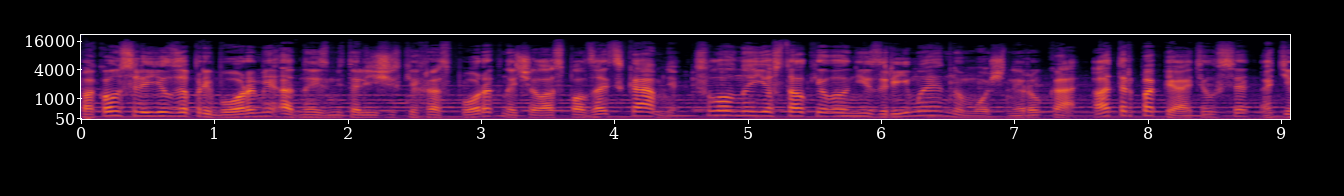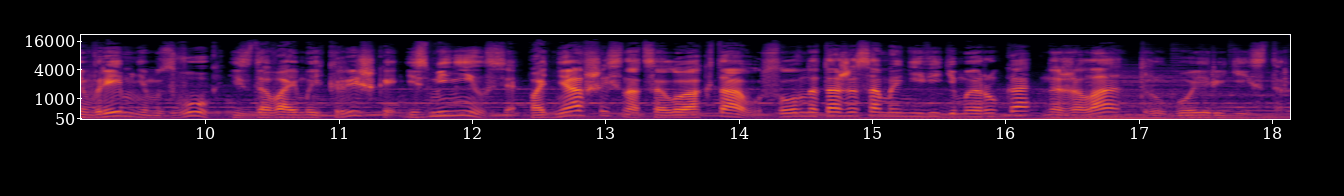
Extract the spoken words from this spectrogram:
Пока он следил за приборами, одна из металлических распорок начала сползать с камня, словно ее сталкивала незримая, но мощная рука. Атер попятился, а тем временем звук, издаваемый крышкой, изменился, поднявшись на целую октаву, словно та же самая невидимая рука нажала другой регистр.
